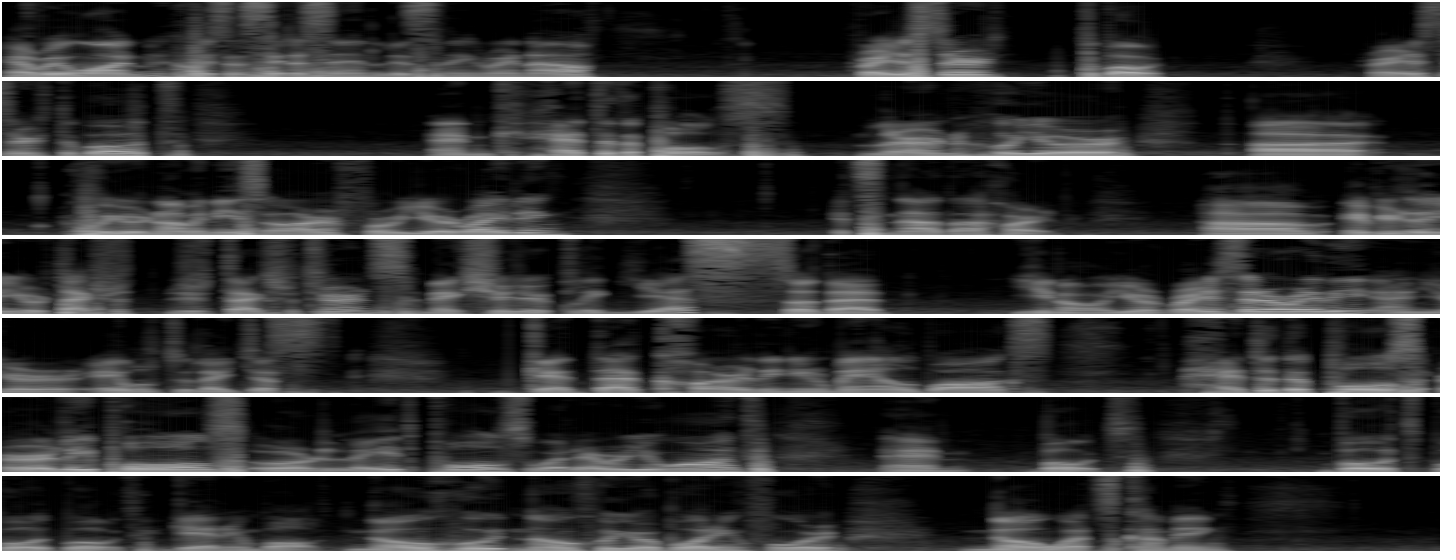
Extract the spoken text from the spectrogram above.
everyone who is a citizen listening right now, register to vote. Register to vote and head to the polls. Learn who your uh, who your nominees are for your riding. It's not that hard. Um, if you're doing your tax your tax returns, make sure you click yes so that you know you're registered already and you're able to like just get that card in your mailbox. Head to the polls, early polls or late polls, whatever you want, and vote. Vote, vote, vote. Get involved. Know who know who you're voting for. Know what's coming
